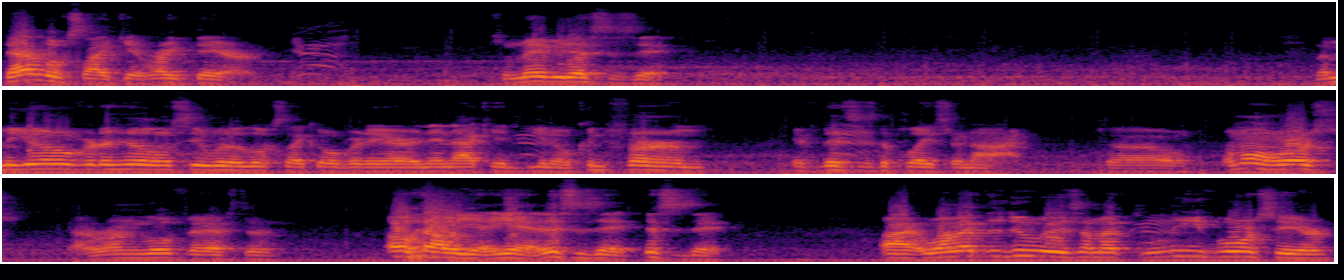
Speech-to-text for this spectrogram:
That looks like it right there. So maybe this is it. Let me go over the hill and see what it looks like over there, and then I could, you know, confirm if this is the place or not. So, come on, horse. Gotta run a little faster. Oh, hell yeah, yeah, this is it. This is it. Alright, what I'm to have to do is I'm to have to leave horse here.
